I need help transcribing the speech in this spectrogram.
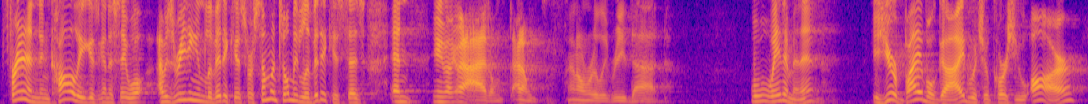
friend and colleague is going to say, "Well, I was reading in Leviticus, or someone told me Leviticus says," and you're like, ah, "I don't, I don't, I don't really read that." Well, wait a minute. Is your Bible guide, which of course you are,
